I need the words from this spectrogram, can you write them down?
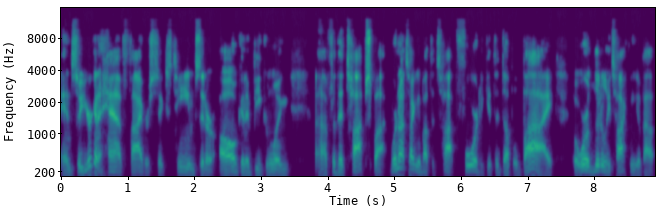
And so you're going to have five or six teams that are all going to be going uh, for the top spot. We're not talking about the top four to get the double bye, but we're literally talking about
